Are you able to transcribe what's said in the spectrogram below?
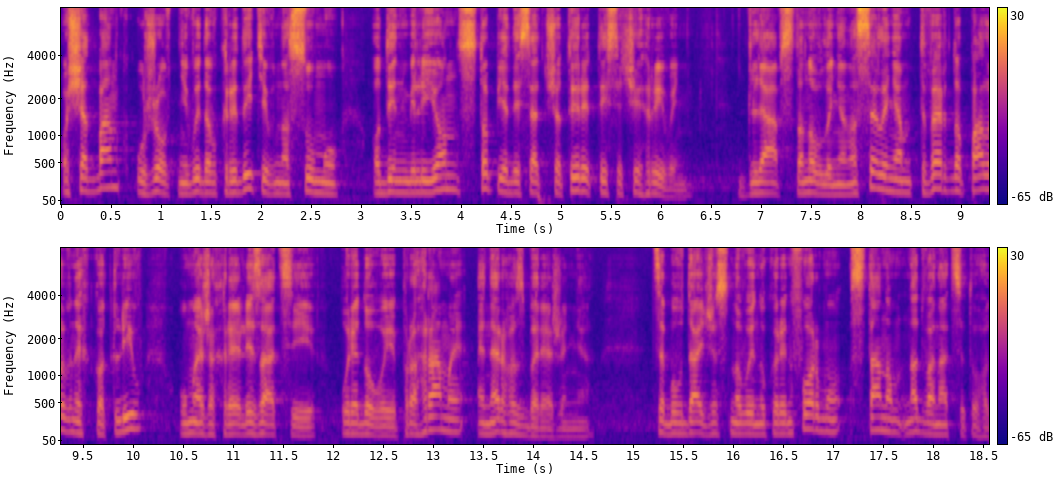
Ощадбанк у жовтні видав кредитів на суму 1 мільйон 154 тисячі гривень для встановлення населенням твердопаливних котлів у межах реалізації урядової програми енергозбереження. Це був дайджест новин Укрінформу станом на 12 годину.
